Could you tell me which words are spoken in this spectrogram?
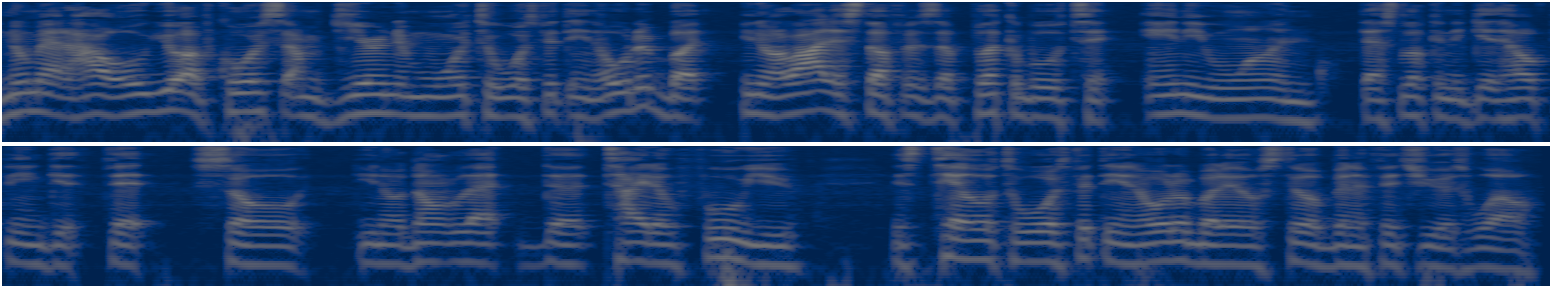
No matter how old you are, of course, I'm gearing it more towards 50 and older, but you know, a lot of this stuff is applicable to anyone that's looking to get healthy and get fit. So you know, don't let the title fool you. It's tailored towards 50 and older, but it'll still benefit you as well.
